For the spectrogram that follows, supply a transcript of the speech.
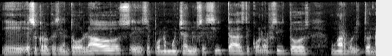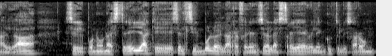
eh, eso creo que sí en todos lados, eh, se ponen muchas lucecitas de colorcitos, un arbolito de Navidad, se pone una estrella que es el símbolo de la referencia de la estrella de Belén que utilizaron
